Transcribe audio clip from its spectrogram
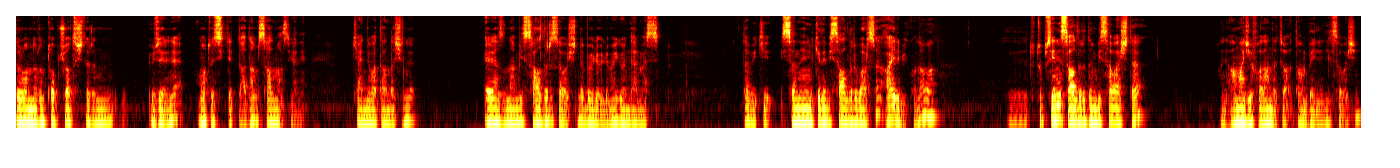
dronların topçu atışlarının üzerine motosikletli adam salmaz. Yani kendi vatandaşını en azından bir saldırı savaşında böyle ölüme göndermezsin. Tabii ki senin ülkede bir saldırı varsa ayrı bir konu ama e, tutup senin saldırdığın bir savaşta hani amacı falan da ta- tam belli değil savaşın.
